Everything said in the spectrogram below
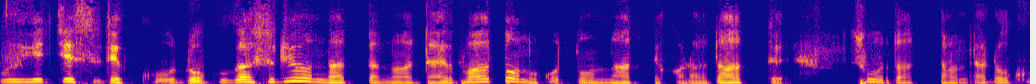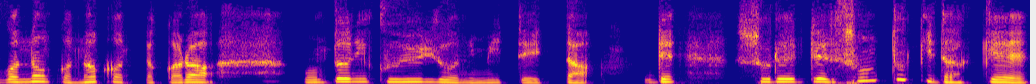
VHS でこう、録画するようになったのはだいぶ後のことになってからだって。そうだったんだ。録画なんかなかったから、本当に食い入るように見ていた。で、それで、その時だけ、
